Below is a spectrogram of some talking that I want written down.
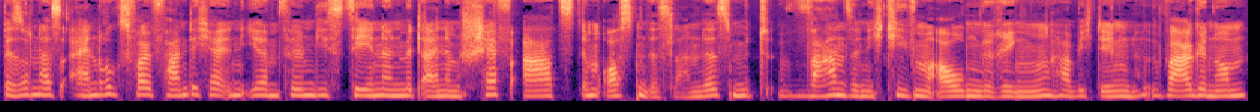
Besonders eindrucksvoll fand ich ja in Ihrem Film die Szenen mit einem Chefarzt im Osten des Landes mit wahnsinnig tiefen Augenringen, habe ich den wahrgenommen.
